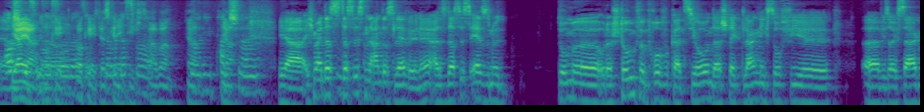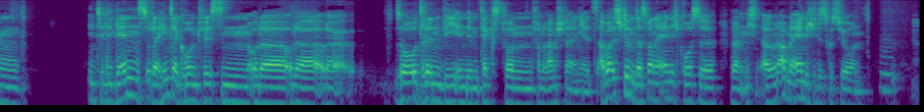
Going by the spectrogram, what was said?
Ja, ja, ja okay, so okay, das kenne ich nicht, aber ja. So die Ja, ich meine, das, das ist ein anderes Level, ne? Also das ist eher so eine dumme oder stumpfe Provokation, da steckt lang nicht so viel, äh, wie soll ich sagen, Intelligenz oder Hintergrundwissen oder, oder, oder so drin wie in dem Text von, von Rammstein jetzt. Aber es stimmt, das war eine ähnlich große, oder nicht, aber eine ähnliche Diskussion. Mhm. Ja.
